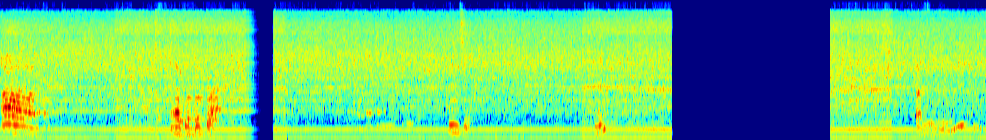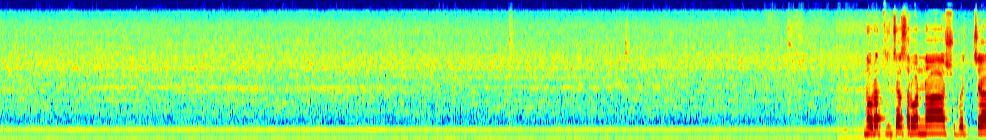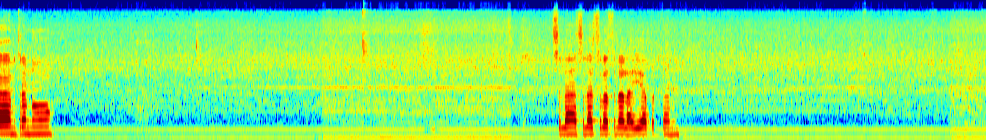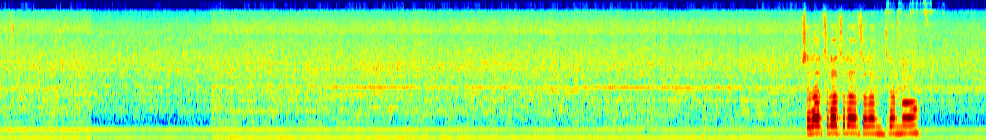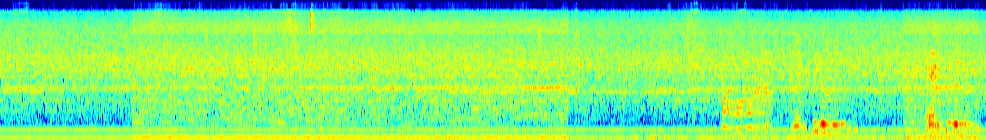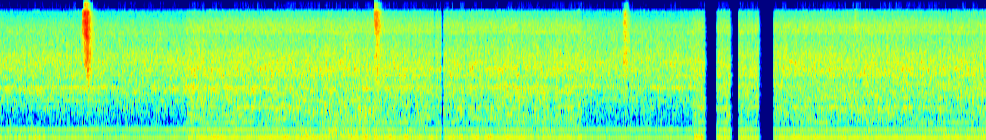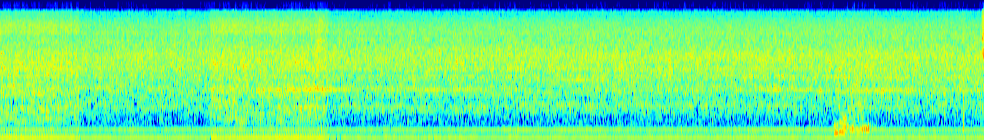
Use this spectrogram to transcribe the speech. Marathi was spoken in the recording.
Ah. ah Nabababa. Ano? Hmm? नवरात्रीच्या सर्वांना शुभेच्छा मित्रांनो. चला चला चला चला लावूया पटकन. चला चला चला चला मित्रांनो Thank you.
